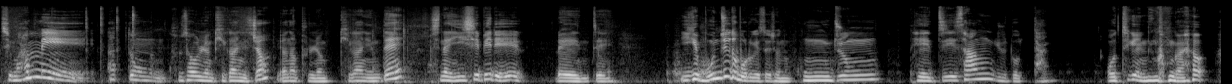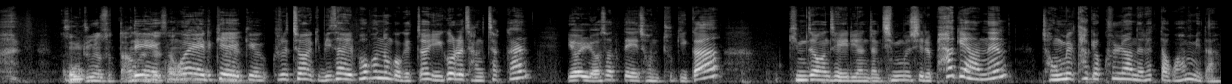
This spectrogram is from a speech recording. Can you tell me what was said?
지금 한미 합동 군사훈련 기간이죠 연합훈련 기간인데 지난 21일에 이제 이게 뭔지도 모르겠어요. 저는 공중 대지상 유도탄 어떻게 읽는 건가요? 공중에서 땅을 네, 대상으로 공에 이렇게 네. 이렇게 그렇죠. 이렇게 미사일 퍼붓는 거겠죠. 이거를 장착한 16대의 전투기가 김정은 제1위원장 집무실을 파괴하는 정밀 타격 훈련을 했다고 합니다.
